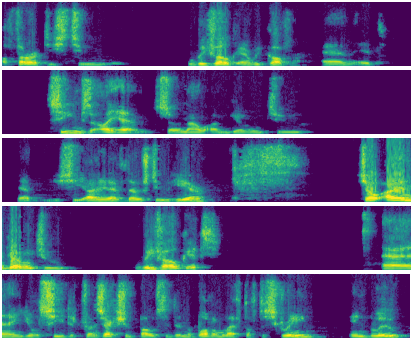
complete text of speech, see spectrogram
authorities to revoke and recover? And it seems I am. So now I'm going to, yep, you see I have those two here. So I am going to revoke it and you'll see the transaction posted in the bottom left of the screen in blue.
